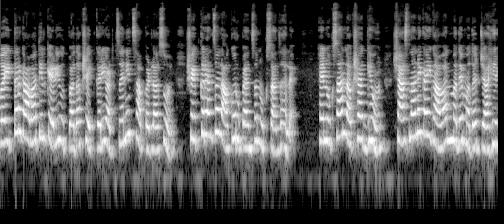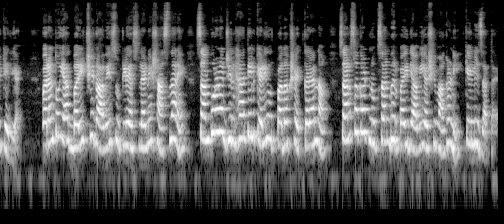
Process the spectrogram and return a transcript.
व इतर गावातील केळी उत्पादक शेतकरी अडचणीत सापडला असून शेतकऱ्यांचं लाखो रुपयांचं नुकसान झालंय. हे नुकसान लक्षात घेऊन शासनाने काही गावांमध्ये मदत जाहीर केली आहे. परंतु यात बरीचशी गावे सुटली असल्याने शासनाने संपूर्ण जिल्ह्यातील केळी उत्पादक शेतकऱ्यांना सरसकट नुकसान भरपाई द्यावी अशी मागणी केली जात आहे.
